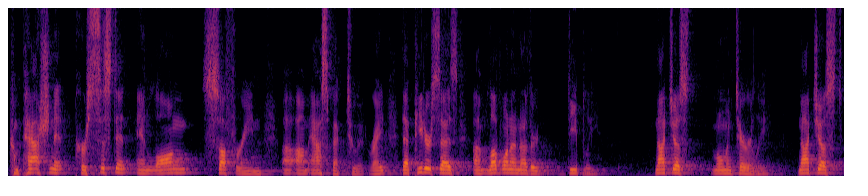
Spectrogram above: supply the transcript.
compassionate, persistent, and long suffering uh, um, aspect to it, right? That Peter says, um, love one another deeply, not just momentarily, not just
